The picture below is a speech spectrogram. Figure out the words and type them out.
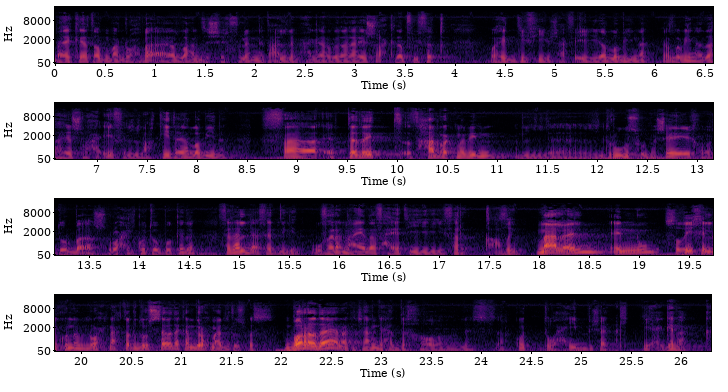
بعد كده طب ما نروح بقى يلا عند الشيخ فلان نتعلم حاجة ده هيشرح كتاب في الفقه وهيدي فيه مش عارف إيه يلا بينا يلا بينا ده هيشرح إيه في العقيدة يلا بينا. فابتديت اتحرك ما بين ال- الدروس والمشايخ وحضور بقى شروح الكتب وكده فده اللي أفادني جدا وفرق معايا بقى في حياتي فرق عظيم. مع العلم إنه صديقي اللي كنا بنروح نحضر دروس سوا ده كان بيروح معايا دروس بس. بره ده أنا ما كانش عندي حد خالص أنا كنت وحيد بشكل يعجبك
